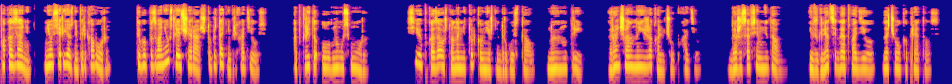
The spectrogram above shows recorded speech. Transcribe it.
пока занят, у него серьезные переговоры. Ты бы позвонил в следующий раз, чтобы ждать не приходилось. Открыто улыбнулась Мура, Севе показалось, что она не только внешне другой стала, но и внутри. Раньше она на ежа колючего походила. Даже совсем недавно. И взгляд всегда отводила, за челкой пряталась.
